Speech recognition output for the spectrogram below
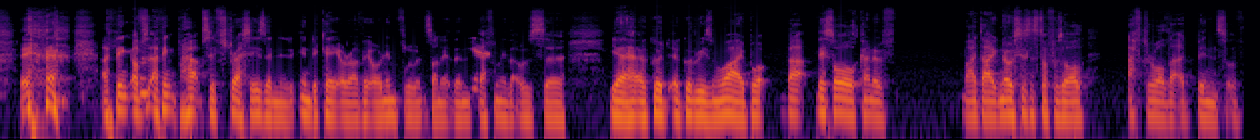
I think I think perhaps if stress is an indicator of it or an influence on it then yeah. definitely that was uh, yeah a good a good reason why. But that this all kind of my diagnosis and stuff was all after all that had been sort of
